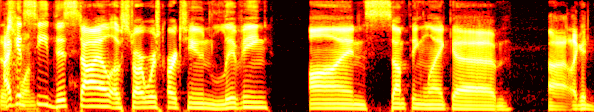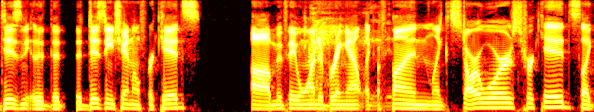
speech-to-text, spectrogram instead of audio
I I could one. see this style of Star Wars cartoon living on something like a uh, like a Disney the, the Disney Channel for kids. Um, if they wanted to bring out like a fun like Star Wars for kids, like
